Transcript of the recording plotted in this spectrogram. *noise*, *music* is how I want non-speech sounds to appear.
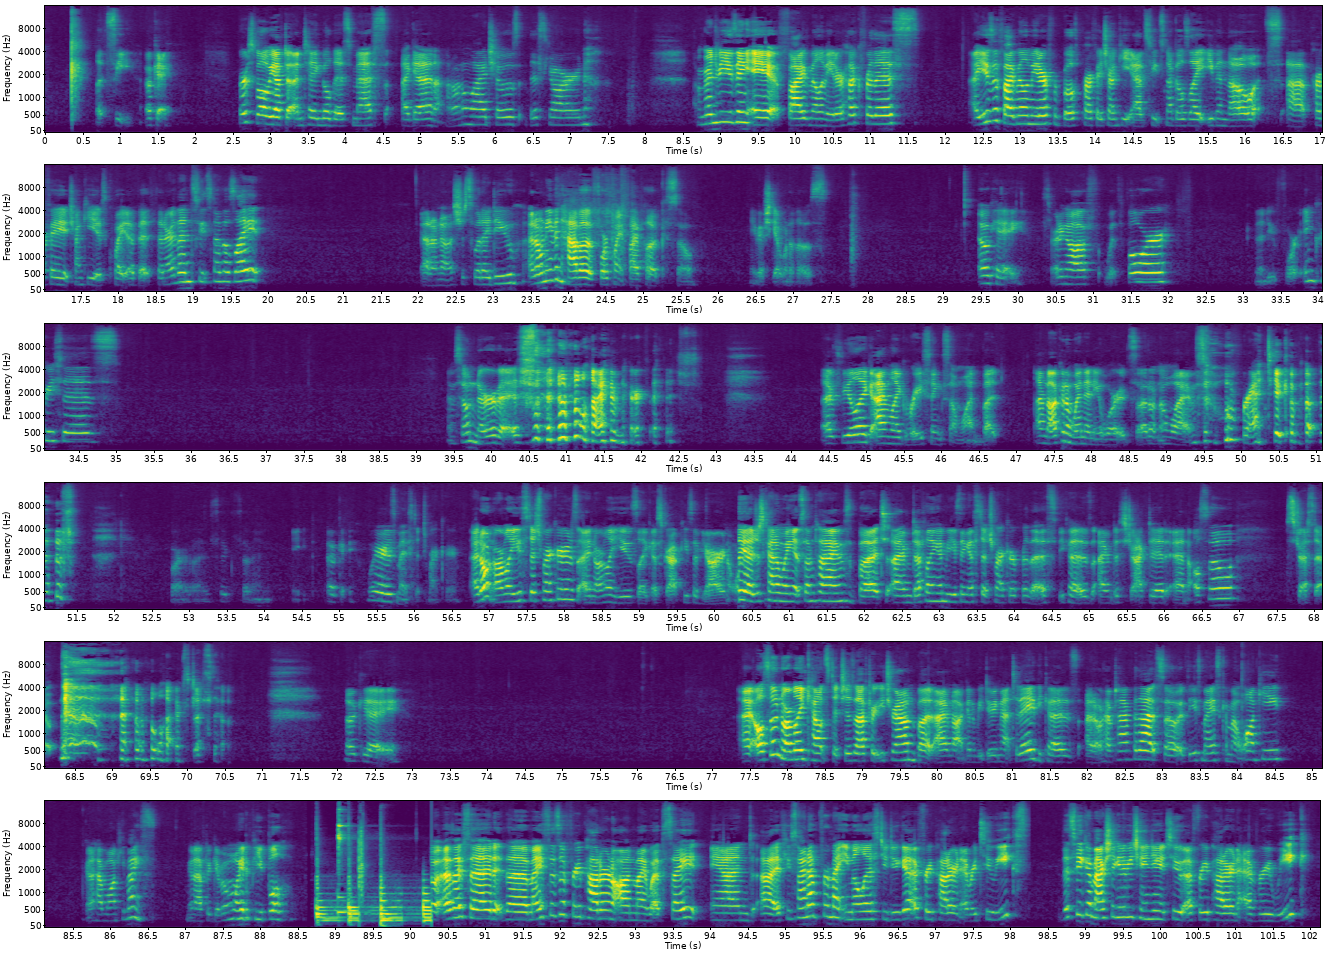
let's see. Okay, First of all, we have to untangle this mess. Again, I don't know why I chose this yarn. I'm going to be using a 5 millimeter hook for this. I use a 5 millimeter for both Parfait Chunky and Sweet Snuggles Light, even though uh, Parfait Chunky is quite a bit thinner than Sweet Snuggles Light. I don't know, it's just what I do. I don't even have a 4.5 hook, so maybe I should get one of those. Okay, starting off with four gonna do four increases. I'm so nervous. *laughs* I don't know why I'm nervous. I feel like I'm like racing someone, but I'm not gonna win any awards, so I don't know why I'm *laughs* so frantic about this. Four, five, six, seven, eight. Okay, where is my stitch? I don't normally use stitch markers. I normally use like a scrap piece of yarn. Or, yeah, just kind of wing it sometimes, but I'm definitely going to be using a stitch marker for this because I'm distracted and also stressed out. *laughs* I don't know why I'm stressed out. Okay. I also normally count stitches after each round, but I'm not going to be doing that today because I don't have time for that. So if these mice come out wonky, I'm going to have wonky mice gonna have to give them away to people. So as I said, the mice is a free pattern on my website, and uh, if you sign up for my email list, you do get a free pattern every two weeks. This week I'm actually going to be changing it to a free pattern every week.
